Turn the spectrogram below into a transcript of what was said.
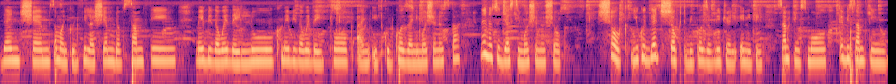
Then shame someone could feel ashamed of something maybe the way they look maybe the way they talk and it could cause an emotional scar then also just emotional shock shock. You could get shocked because of literally anything. Something small maybe something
